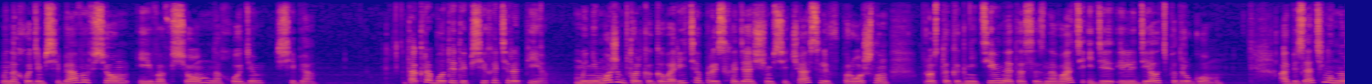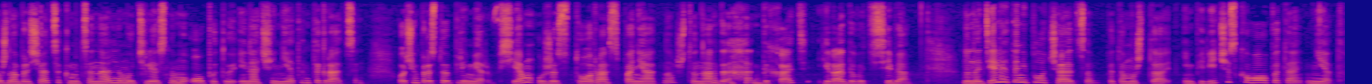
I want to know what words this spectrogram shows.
Мы находим себя во всем и во всем находим себя. Так работает и психотерапия. Мы не можем только говорить о происходящем сейчас или в прошлом, просто когнитивно это осознавать или делать по-другому. Обязательно нужно обращаться к эмоциональному и телесному опыту, иначе нет интеграции. Очень простой пример. Всем уже сто раз понятно, что надо отдыхать и радовать себя. Но на деле это не получается, потому что эмпирического опыта нет.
